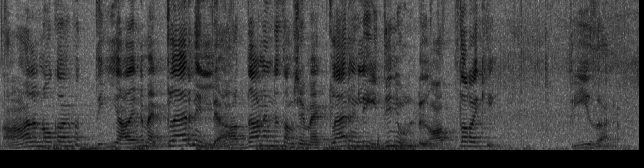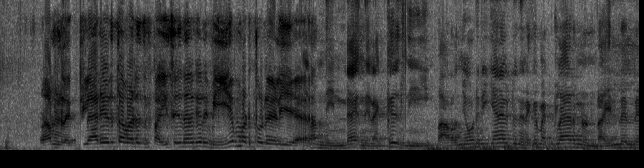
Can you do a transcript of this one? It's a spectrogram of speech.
നാളെ നോക്കാൻ തീ. അതിന്റെ മെക്ലാരൻ ഇല്ല. അതാണ് എന്റെ സംശയം. മെക്ലാരൻ ഇല്ല ഇതിനുണ്ട്. അത്രയ്ക്ക് തീ സാധനം. നിനക്ക് നിന്റെ നിനക്ക് നീ പറഞ്ഞുകൊണ്ടിരിക്കാനായിട്ട് നിനക്ക് മെക്ലാരൻ ഉണ്ടാ ഇല്ലല്ല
